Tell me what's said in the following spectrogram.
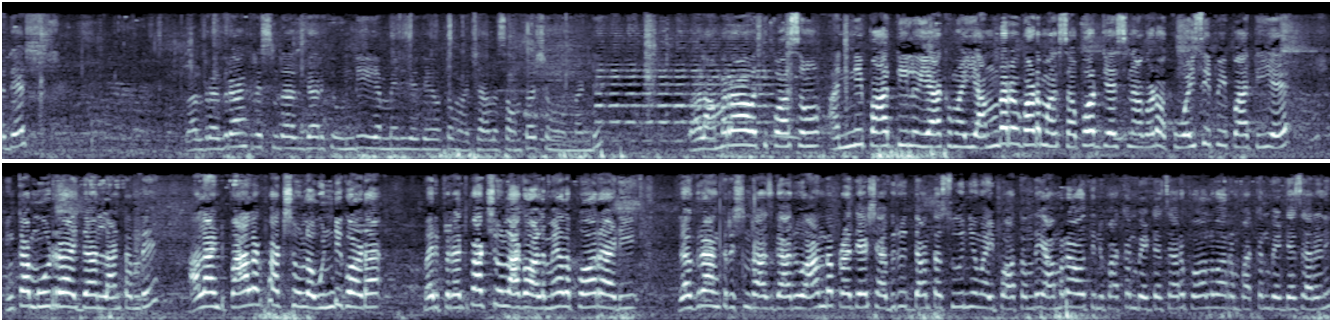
ఆంధ్రప్రదేశ్. వాళ్ళ రఘురామ కృష్ణరాజు గారికి ఉండి ఎమ్మెల్యే ఇవ్వటం చాలా సంతోషంగా ఉందండి. వాళ్ళ అమరావతి కోసం అన్ని పార్టీలు ఏకమయ్యి అందరూ కూడా మాకు సపోర్ట్ చేసినా కూడా ఒక వైసీపీ పార్టీయే. ఇంకా మూడు రాజధానులు అంటుంది. అలాంటి పాలకపక్షంలో ఉండి కూడా మరి ప్రతిపక్షం లాగా వాళ్ళ మీద పోరాడి రఘురామ కృష్ణరాజు గారు ఆంధ్రప్రదేశ్ అభివృద్ధి అంతా శూన్యం అయిపోతుంది అమరావతిని పక్కన పెట్టేశారు పోలవరం పక్కన పెట్టేశారని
